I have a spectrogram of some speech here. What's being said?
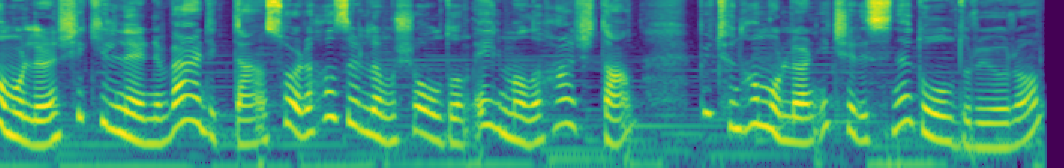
hamurların şekillerini verdikten sonra hazırlamış olduğum elmalı harçtan bütün hamurların içerisine dolduruyorum.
